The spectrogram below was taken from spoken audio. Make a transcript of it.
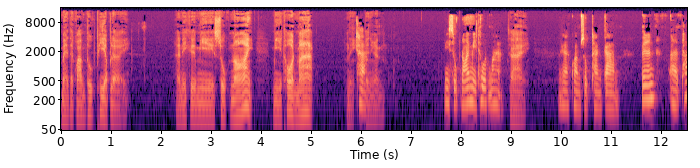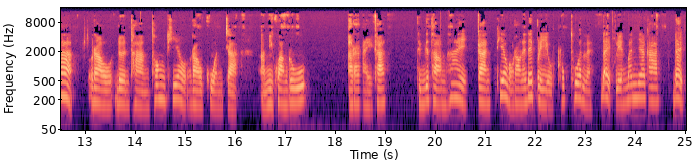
แม้แต่ความทุกข์เพียบเลย อันนี้คือมีสุขน้อย มีโทษมากนี่เป็นอย่างนั้นมีสุขน้อยมีโทษมากใช่นะคะความสุขทางกาม เพราะฉะนั้นถ้าเราเดินทางท่องเที่ยวเราควรจะมีความรู้อะไรคะถึงจะทำให้การเที่ยวของเราได้ประโยชน์ครบถ้วนเลย ได้เปลี่ยนบรรยากาศได้ไป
